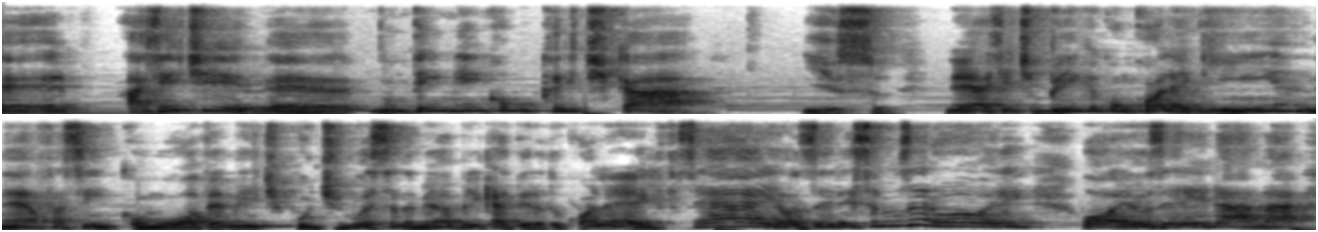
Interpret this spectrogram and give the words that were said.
é- é- a gente é, não tem nem como criticar isso, né? A gente brinca com o coleguinha, né? Assim, como obviamente continua sendo a mesma brincadeira do colega. Assim, ah, eu zerei, você não zerou, hein? Ó, eu zerei na, na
